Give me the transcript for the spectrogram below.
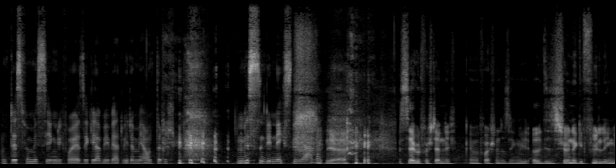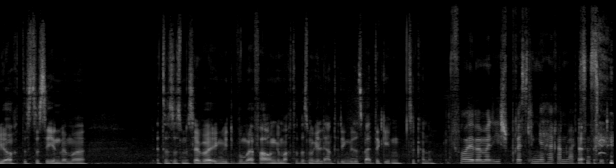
Und das vermisse ich irgendwie vorher. Also ich glaube, ich werde wieder mehr unterrichten müssen die nächsten Jahre. Ja, sehr gut verständlich. Kann ich mir vorstellen, dass irgendwie, also dieses schöne Gefühl irgendwie auch, das zu sehen, wenn man etwas, was man selber irgendwie, wo man Erfahrungen gemacht hat, was man gelernt hat, irgendwie das weitergeben zu können. Vorher, wenn man die Sprösslinge heranwachsen ja. sieht.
